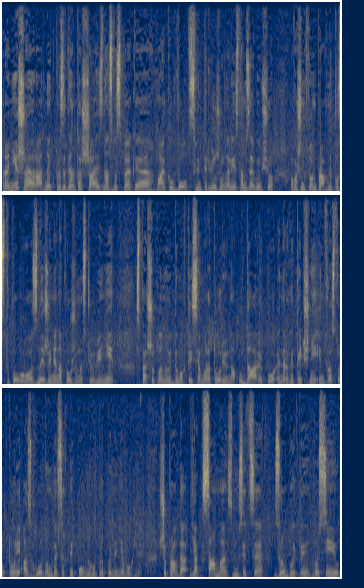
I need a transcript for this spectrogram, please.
Раніше радник президента США із нацбезпеки Майкл Волкс в інтерв'ю журналістам заявив, що Вашингтон прагне поступового зниження напруженості у війні. Спершу планують домогтися мораторію на удари по енергетичній інфраструктурі, а згодом досягти повного припинення вогню. Щоправда, як саме змусять це зробити Росію,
